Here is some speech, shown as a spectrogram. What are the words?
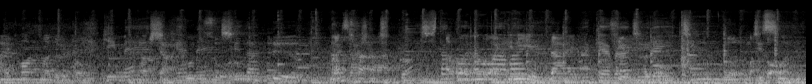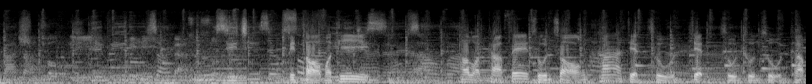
ถ่ายทอดมาโดยตรงนะครับจากรุ่นสู่รุ่นดื่มน้ำชาอร่อยอร่อยที่นี่ได้ชิมขนมโลกมังกรนำโชคดีที่นี่แบบสุดๆติดต่อมาที่ทาร์ลอดคาเฟ่ 02-570-7000 ครับ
